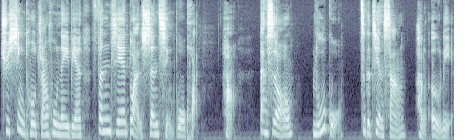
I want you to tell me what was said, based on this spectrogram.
去信托专户那一边分阶段申请拨款。好，但是哦，如果这个建商很恶劣，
